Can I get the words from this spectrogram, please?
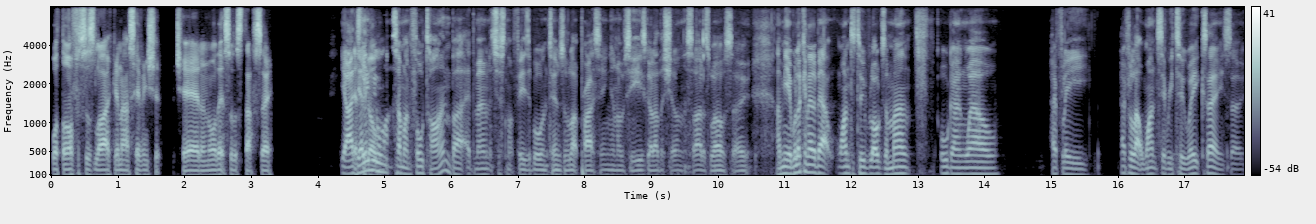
what the office is like and us having shit chat and all that sort of stuff. So Yeah, That's ideally we want someone full time, but at the moment it's just not feasible in terms of like pricing, and obviously he's got other shit on the side as well. So, um, yeah, we're looking at about one to two vlogs a month, all going well. Hopefully, hopefully like once every two weeks, eh? So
